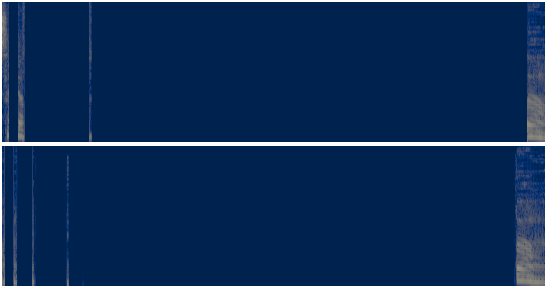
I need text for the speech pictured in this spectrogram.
Self. Bond.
